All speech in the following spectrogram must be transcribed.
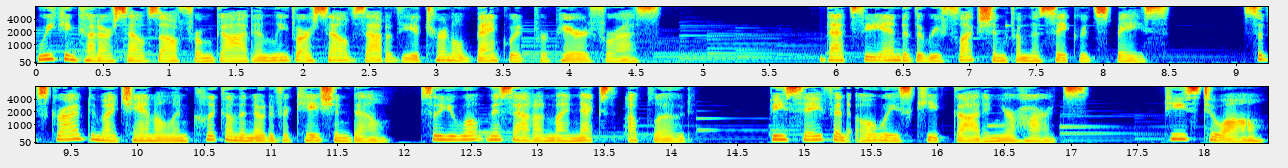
We can cut ourselves off from God and leave ourselves out of the eternal banquet prepared for us. That's the end of the reflection from the sacred space. Subscribe to my channel and click on the notification bell so you won't miss out on my next upload. Be safe and always keep God in your hearts. Peace to all.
